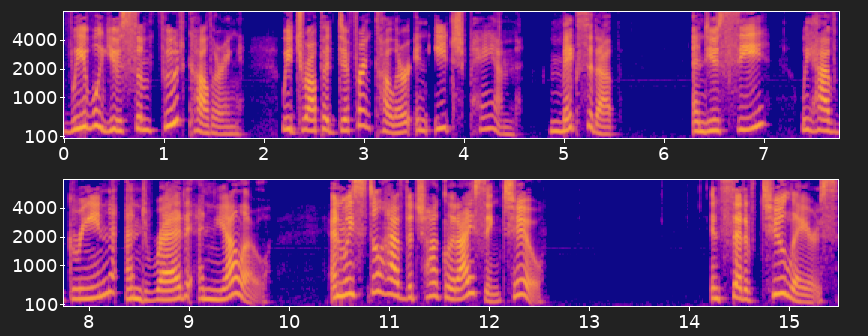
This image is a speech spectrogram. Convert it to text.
We will use some food coloring. We drop a different color in each pan, mix it up, and you see we have green and red and yellow. And we still have the chocolate icing too. Instead of two layers,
